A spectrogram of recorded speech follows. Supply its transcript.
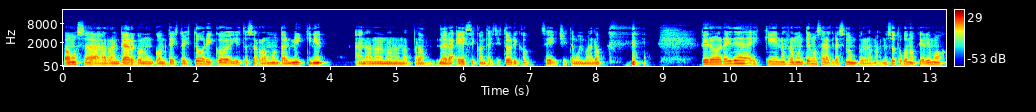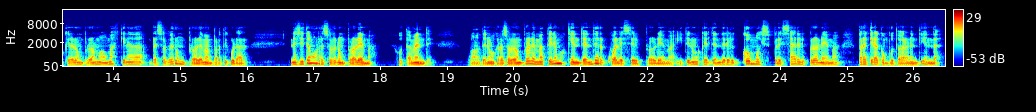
Vamos a arrancar con un contexto histórico y esto se remonta al 1500. Ah, no, no, no, no, no, perdón, no era ese contexto histórico, sí, chiste muy malo. Pero la idea es que nos remontemos a la creación de un programa. Nosotros cuando queremos crear un programa o más que nada resolver un problema en particular, necesitamos resolver un problema, justamente. Cuando tenemos que resolver un problema, tenemos que entender cuál es el problema y tenemos que entender el cómo expresar el problema para que la computadora lo entienda.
